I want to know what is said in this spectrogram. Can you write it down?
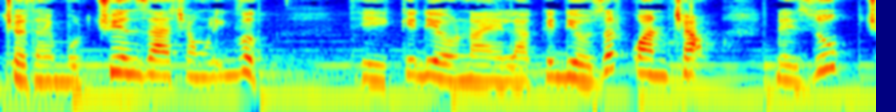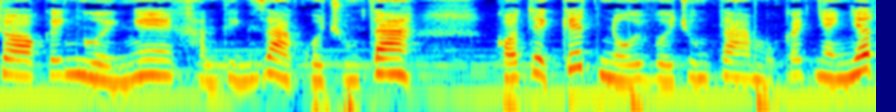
trở thành một chuyên gia trong lĩnh vực. Thì cái điều này là cái điều rất quan trọng để giúp cho cái người nghe khán thính giả của chúng ta có thể kết nối với chúng ta một cách nhanh nhất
